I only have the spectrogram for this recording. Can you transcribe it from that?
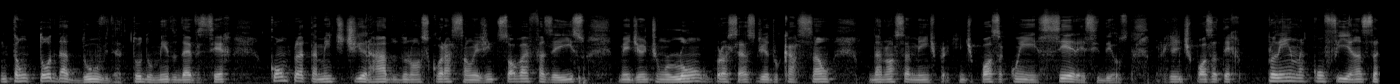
Então toda dúvida, todo medo deve ser completamente tirado do nosso coração. E a gente só vai fazer isso mediante um longo processo de educação da nossa mente, para que a gente possa conhecer esse Deus, para que a gente possa ter plena confiança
